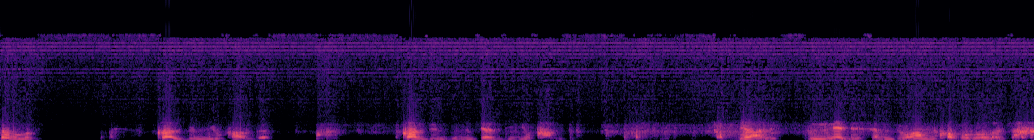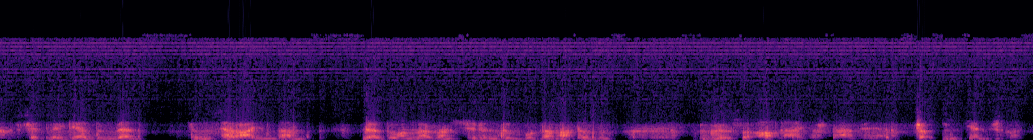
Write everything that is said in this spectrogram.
Oğlum kalbim yukaldı. Kalbim inceldi yukaldı. Yani ne desem duam kabul olacak şekle geldim ben. Çünkü serayımdan ve duanlardan süründüm buradan atıldım. Gözü ağlayır tabi. Çok incelmiş kalp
